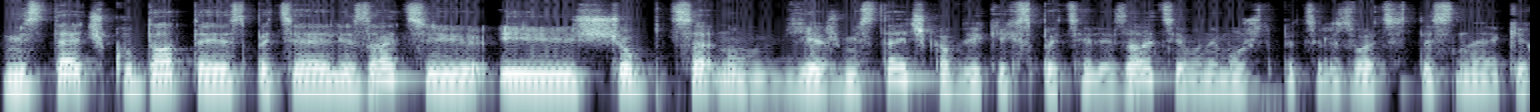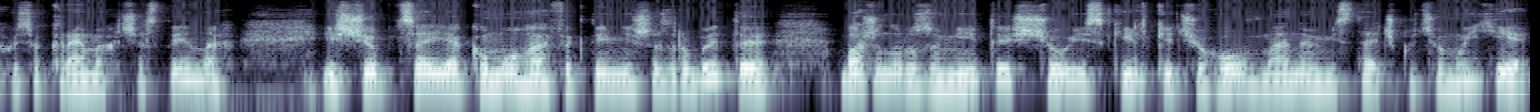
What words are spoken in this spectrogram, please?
містечку дати спеціалізацію, і щоб це, ну, є ж містечка, в яких спеціалізації, вони можуть спеціалізуватися десь на якихось окремих частинах, і щоб це якомога ефективніше зробити, бажано розуміти, що і скільки чого в мене в містечку цьому є.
